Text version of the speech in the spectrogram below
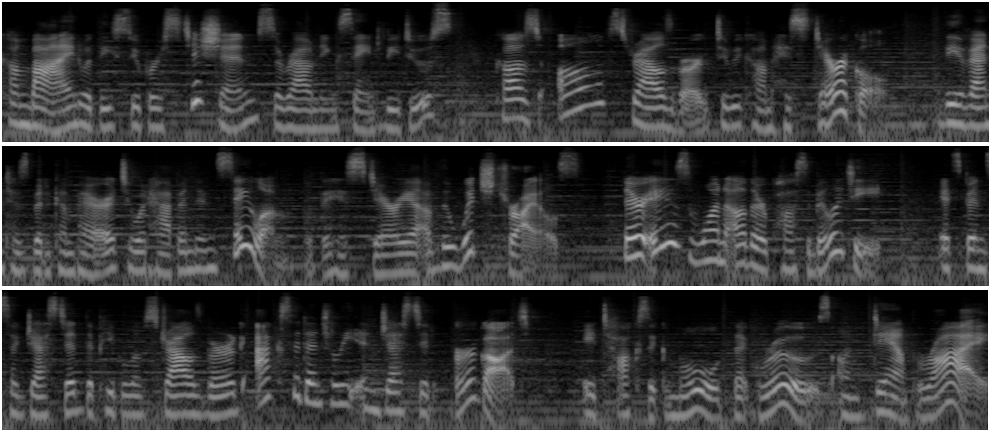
combined with the superstition surrounding St. Vitus, caused all of Strasbourg to become hysterical. The event has been compared to what happened in Salem with the hysteria of the witch trials. There is one other possibility. It's been suggested the people of Strasbourg accidentally ingested ergot, a toxic mold that grows on damp rye.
